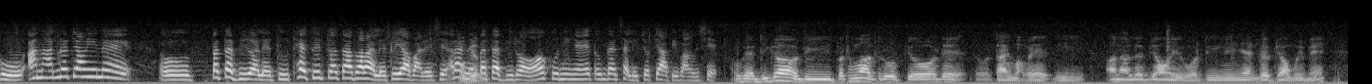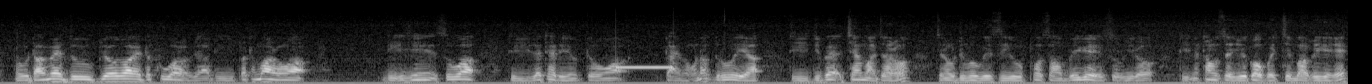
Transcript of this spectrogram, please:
ဟိုအာနာလွှဲပြောင်းရင်းနဲ့ဟိုပတ်သက်ပြီးတော့လည်းသူထည့်သွင်းပြောကြားသွားတာလည်းတွေ့ရပါတယ်ရှင်အဲ့ဒါနဲ့ပတ်သက်ပြီးတော့ကိုညီငယ်ရဲ့သုံးသပ်ချက်လေးပြောပြပေးပါဦးရှင်ဟုတ်ကဲ့အဓိကတော့ဒီပထမသူတို့ပြောတဲ့အတိုင်းပါပဲဒီအာနာလွှဲပြောင်းရေပေါ့ဒီငင်းညက်လွှဲပြောင်းပေးမယ်ဟိုဒါပေမဲ့သူပြောသွားတဲ့တစ်ခုကတော့ဗျာဒီပထမတော့ကဒီအရင်အစိုးရဒီလက်ထက်တွေတုန်းကအတိုင်းပါပေါ့နော်သူတို့တွေကဒီဒီဘက်အချမ်းမှာကြတော့ကျွန်တော်ဒီမိုကရေစီကိုဖော်ဆောင်ပေးခဲ့ဆိုပြီးတော့ ဒီ2010ရွေးကောက်ပွဲကျင်းပပေးခဲ့တယ်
